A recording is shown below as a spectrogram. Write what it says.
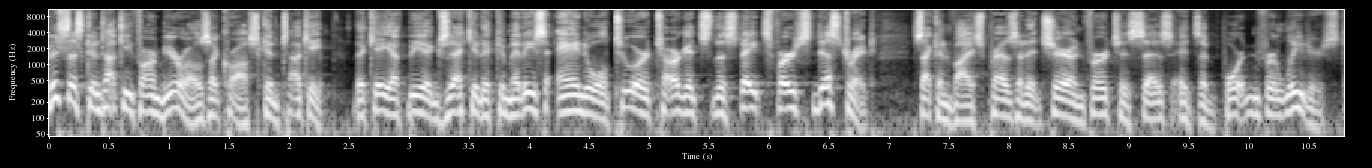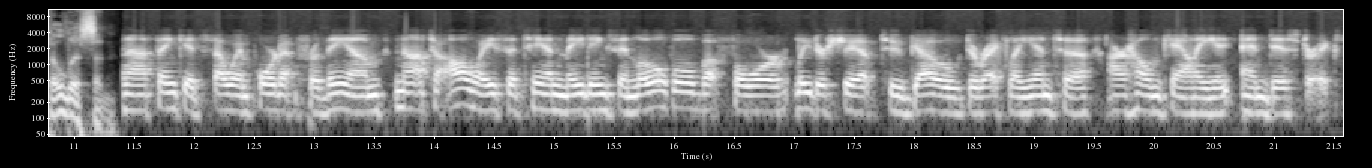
This is Kentucky Farm Bureaus across Kentucky. The KFB Executive Committee's annual tour targets the state's first district. Second Vice President Sharon Furches says it's important for leaders to listen. And I think it's so important for them not to always attend meetings in Louisville, but for leadership to go directly into our home county and districts.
